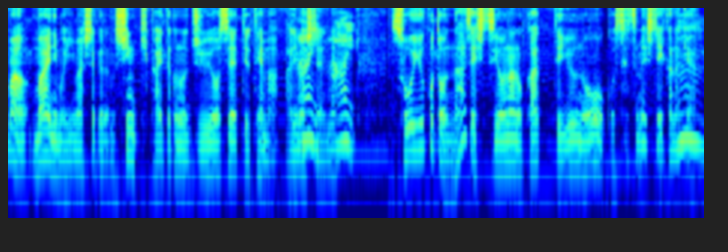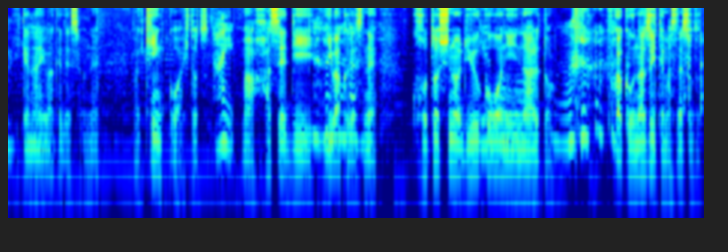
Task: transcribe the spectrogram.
まあ前にも言いましたけれども新規開拓の重要性っていうテーマありましたよね。はい。はい、そういうことをなぜ必要なのかっていうのをこう説明していかなきゃいけないわけですよね。まあ、金庫は一つ、はい、まあハセ D 曰くですね 今年の流行語になると。深くうなずいてますね外で。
